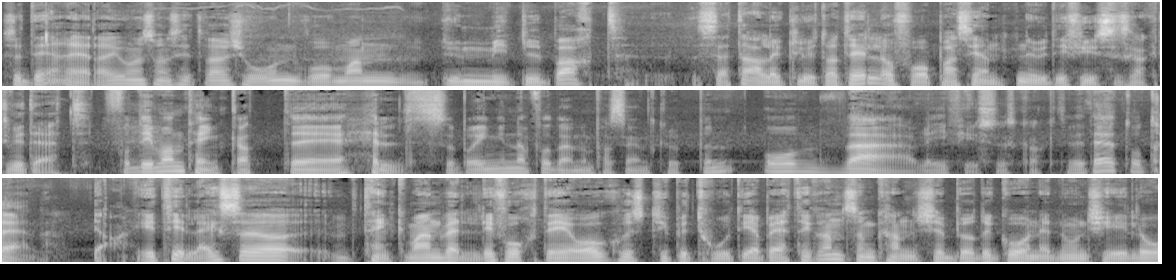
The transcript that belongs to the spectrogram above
Så der er det jo en sånn situasjon hvor man umiddelbart setter alle kluter til og få pasienten ut i fysisk aktivitet. Fordi man tenker at det er helsebringende for denne pasientgruppen å være i fysisk aktivitet og trene. Ja, I tillegg så tenker man veldig fort det òg hos type 2-diabetikeren, som kanskje burde gå ned noen kilo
